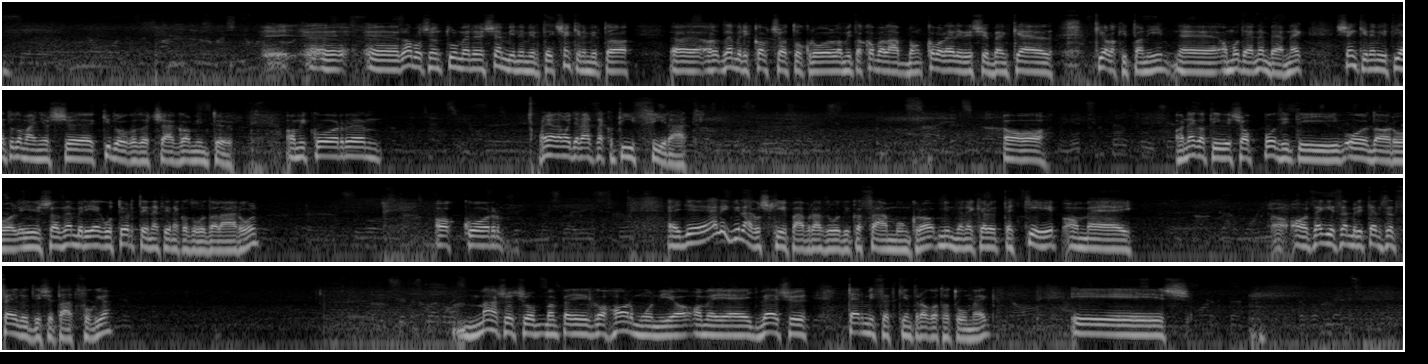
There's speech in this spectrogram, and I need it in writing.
Raboson túlmenően semmi nem írt, senki nem írt a, az emberi kapcsolatokról, amit a kabalában, kabal elérésében kell kialakítani a modern embernek, senki nem írt ilyen tudományos kidolgozottsággal, mint ő. Amikor elmagyarázzák a tíz fírát, a a negatív és a pozitív oldalról, és az emberi ego történetének az oldaláról, akkor egy elég világos kép ábrázolódik a számunkra, mindenek előtt egy kép, amely az egész emberi természet fejlődését átfogja. Másodszorban pedig a harmónia, amely egy belső természetként ragadható meg, és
